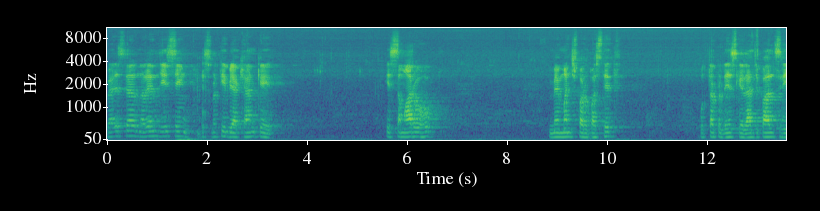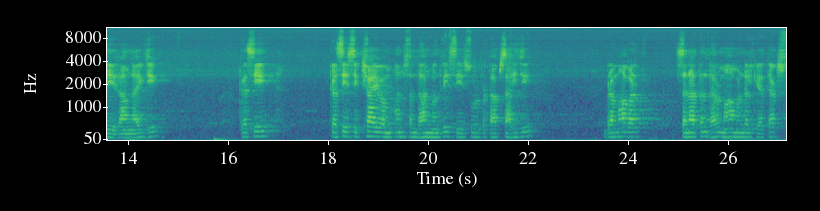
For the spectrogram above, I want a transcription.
बैरिस्टर नरेंद्र जीत सिंह स्मृति व्याख्यान के इस समारोह में मंच पर उपस्थित उत्तर प्रदेश के राज्यपाल श्री राम नाईक जी, कृषि कृषि शिक्षा एवं अनुसंधान मंत्री श्री सूर्य प्रताप शाही जी, ब्रह्मावर्त सनातन धर्म महामंडल के अध्यक्ष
